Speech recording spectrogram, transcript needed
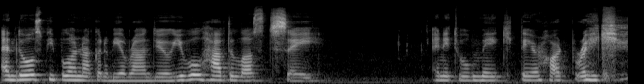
and those people are not going to be around you. You will have the last say and it will make their heart break.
